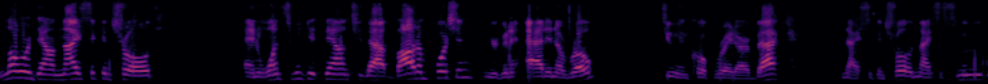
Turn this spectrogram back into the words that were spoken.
lower down nice and controlled. And once we get down to that bottom portion, we're gonna add in a row to incorporate our back, nice and controlled, nice and smooth,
